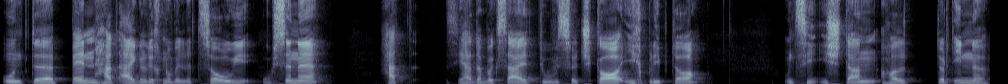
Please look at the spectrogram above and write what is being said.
und der Ben hat eigentlich noch Zoe rausnehmen. Hat, sie hat aber gesagt, du sollst gehen, ich bleib da. Und sie ist dann halt dort innen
